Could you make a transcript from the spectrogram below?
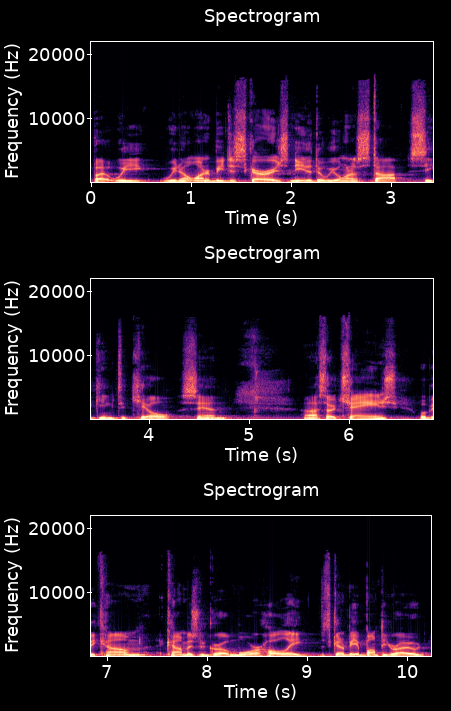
But we, we don't want to be discouraged. Neither do we want to stop seeking to kill sin. Uh, so change will become come as we grow more holy. It's going to be a bumpy road.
